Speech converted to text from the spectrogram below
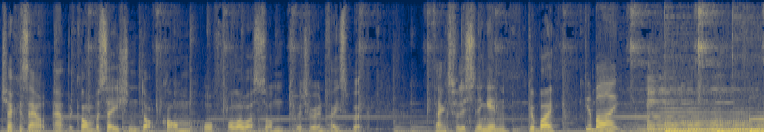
Check us out at theconversation.com or follow us on Twitter and Facebook. Thanks for listening in. Goodbye. Goodbye.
